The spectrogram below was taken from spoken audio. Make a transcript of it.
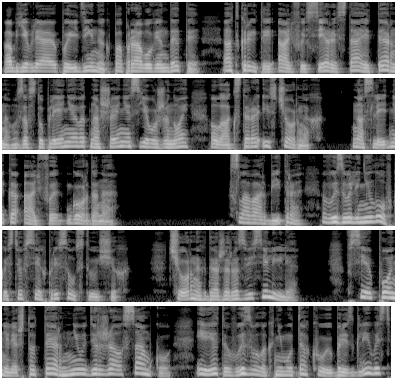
«Объявляю поединок по праву Вендетты, открытый Альфы Серой стаи Терном за вступление в отношения с его женой Лакстера из Черных, наследника Альфы Гордона». Слова арбитра вызвали неловкость у всех присутствующих. Черных даже развеселили. Все поняли, что Терн не удержал самку, и это вызвало к нему такую брезгливость,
